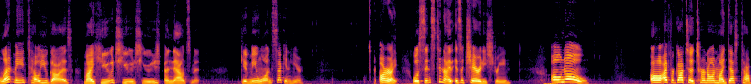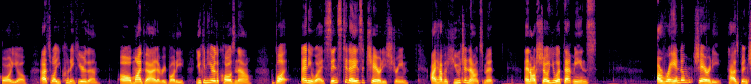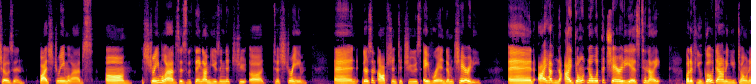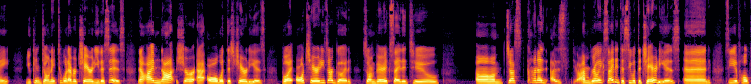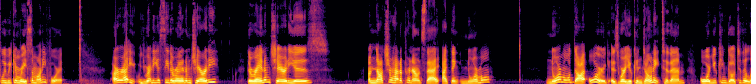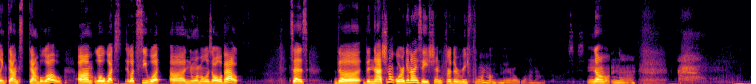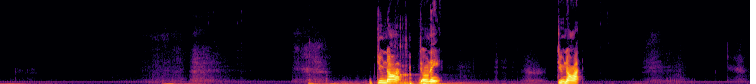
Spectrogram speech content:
let me tell you guys my huge, huge, huge announcement. Give me one second here. Alright, well, since tonight is a charity stream. Oh no! Oh, I forgot to turn on my desktop audio. That's why you couldn't hear them. Oh, my bad, everybody. You can hear the calls now. But, anyway, since today is a charity stream, I have a huge announcement, and I'll show you what that means. A random charity has been chosen by Streamlabs. Um, Streamlabs is the thing I'm using to cho- uh, to stream, and there's an option to choose a random charity. And I have no, I don't know what the charity is tonight, but if you go down and you donate, you can donate to whatever charity this is. Now, I'm not sure at all what this charity is, but all charities are good, so I'm very excited to um just kind of uh, I'm really excited to see what the charity is and see if hopefully we can raise some money for it. All right, you ready to see the random charity? The random charity is I'm not sure how to pronounce that. I think normal norml.org is where you can donate to them or you can go to the link down down below. Um well let's let's see what uh normal is all about. It says the the National Organization for the Reform of Marijuana Laws. No, no. Do not donate. Do not.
